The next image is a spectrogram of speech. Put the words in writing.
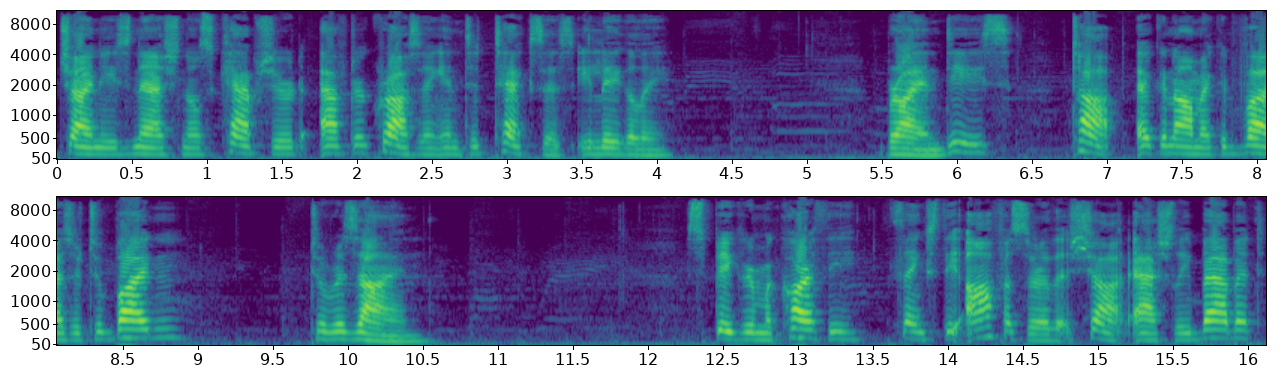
Chinese nationals captured after crossing into Texas illegally. Brian Deese, top economic advisor to Biden, to resign. Speaker McCarthy thinks the officer that shot Ashli Babbitt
